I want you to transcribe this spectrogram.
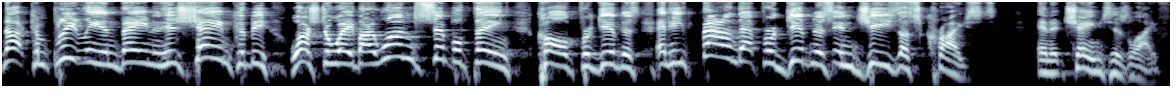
not completely in vain, and his shame could be washed away by one simple thing called forgiveness. And he found that forgiveness in Jesus Christ, and it changed his life.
